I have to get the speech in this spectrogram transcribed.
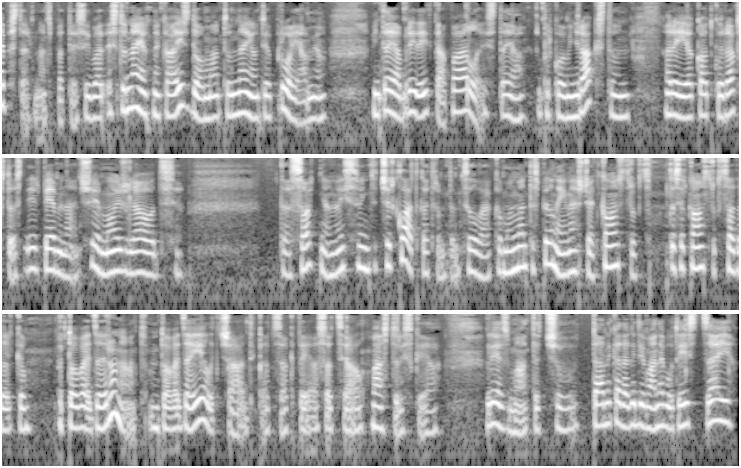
nepastarpināts patiesībā. Es tur nejūtu nekā izdomāt un nejūtu joprojām, jo viņi tajā brīdī it kā pārlēs tajā, par ko viņi raksta. Un arī, ja kaut kur rakstos, ir pieminēti šie mūža ļaudis. Ja tā sakņa un viss, viņi taču ir klāti katram tam cilvēkam. Man tas pilnīgi nešķiet konstrukts. Tas ir konstrukts tādēļ, ka par to vajadzēja runāt, un to vajadzēja ielikt šādi, kā saka, tajā sociāli vēsturiskajā griezumā. Taču tā nekādā gadījumā nebūtu īsta dzēja,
